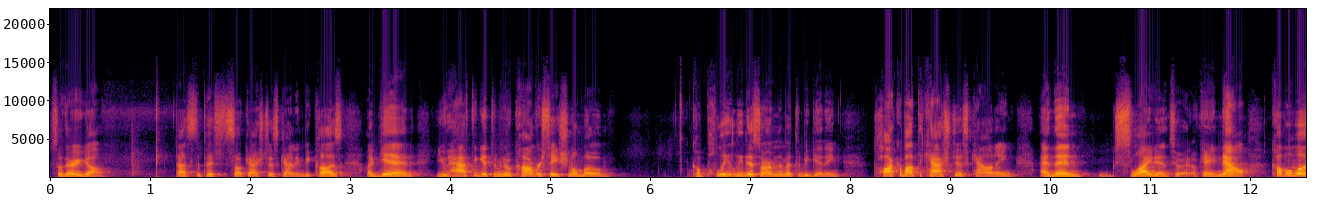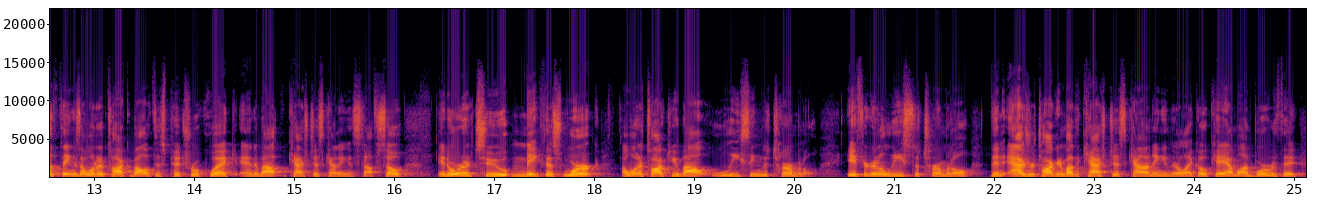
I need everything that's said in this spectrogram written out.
So there you go. That's the pitch to sell cash discounting because again, you have to get them into a conversational mode, completely disarm them at the beginning, talk about the cash discounting, and then slide into it. Okay, now, a couple of other things I want to talk about with this pitch real quick and about cash discounting and stuff. So, in order to make this work, I want to talk to you about leasing the terminal. If you're going to lease the terminal, then as you're talking about the cash discounting and they're like, okay, I'm on board with it,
